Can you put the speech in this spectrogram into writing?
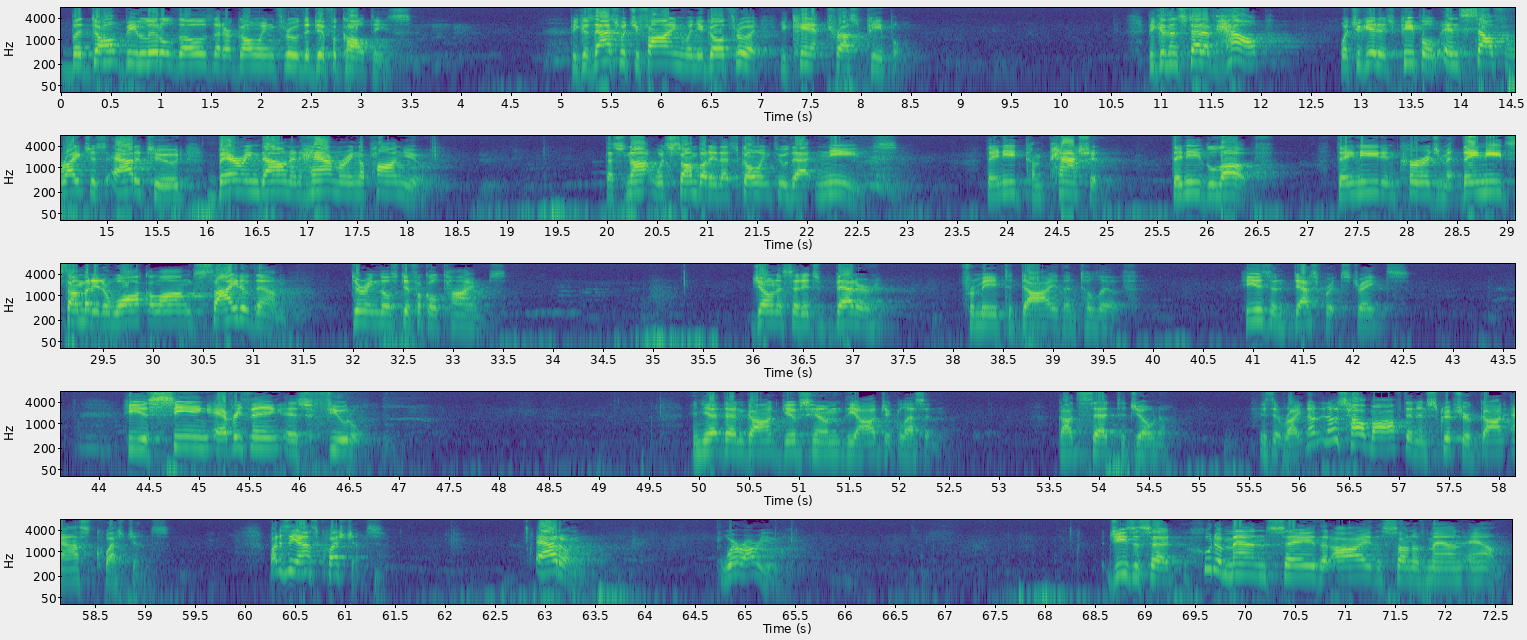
But don't belittle those that are going through the difficulties. Because that's what you find when you go through it. You can't trust people. Because instead of help, what you get is people in self righteous attitude bearing down and hammering upon you. That's not what somebody that's going through that needs. They need compassion. They need love. They need encouragement. They need somebody to walk alongside of them during those difficult times. Jonah said, It's better for me to die than to live. He is in desperate straits. He is seeing everything as futile. And yet, then God gives him the object lesson. God said to Jonah, Is it right? Now, notice how often in Scripture God asks questions. Why does he ask questions? Adam, where are you? Jesus said, Who do men say that I, the Son of Man, am?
